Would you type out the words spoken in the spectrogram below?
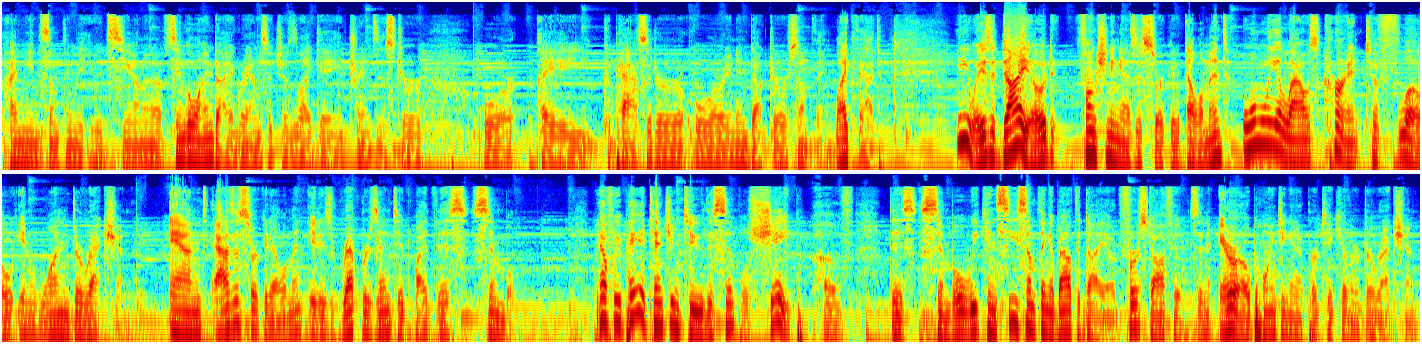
I mean something that you would see on a single line diagram such as like a transistor or a capacitor or an inductor or something like that. Anyways, a diode, functioning as a circuit element, only allows current to flow in one direction and as a circuit element it is represented by this symbol. Now if we pay attention to the simple shape of this symbol we can see something about the diode. First off it's an arrow pointing in a particular direction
